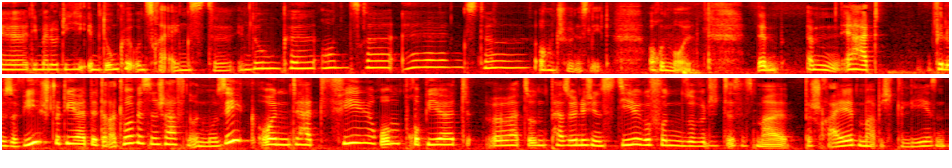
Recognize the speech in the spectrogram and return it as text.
Äh, die Melodie Im Dunkel unsere Ängste. Im Dunkel unsere Ängste. Auch ein schönes Lied. Auch in Moll. Ähm, ähm, er hat Philosophie studiert, Literaturwissenschaften und Musik und hat viel rumprobiert, hat so einen persönlichen Stil gefunden, so würde ich das jetzt mal beschreiben, habe ich gelesen,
